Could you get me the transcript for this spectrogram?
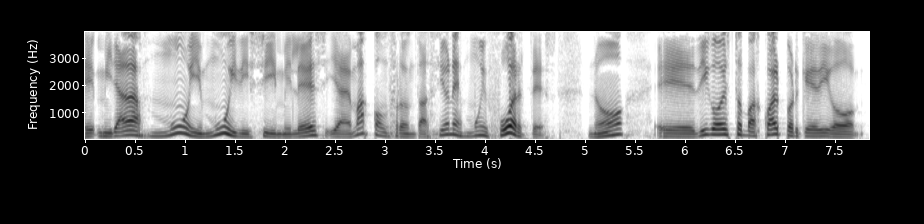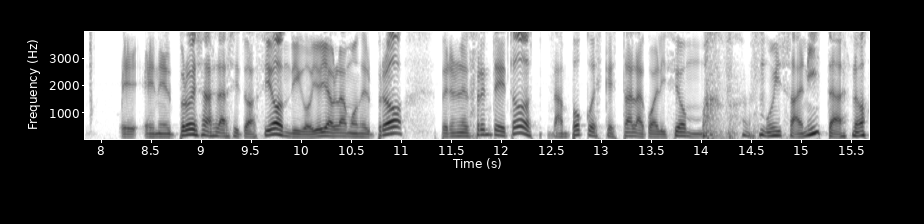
eh, miradas muy, muy disímiles y además confrontaciones muy fuertes, ¿no? Eh, digo esto, Pascual, porque digo, eh, en el PRO esa es la situación, digo, y hoy hablamos del PRO, pero en el frente de todos tampoco es que está la coalición muy sanita, ¿no?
